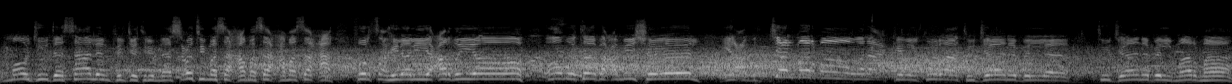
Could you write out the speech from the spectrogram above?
موجودة سالم في الجهة اليمنى سعود في مساحة مساحة مساحة. فرصة هلالية عرضية. ومتابعة ميشيل يلعب جال مرمى ولكن الكرة تجانب تجانب المرمى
